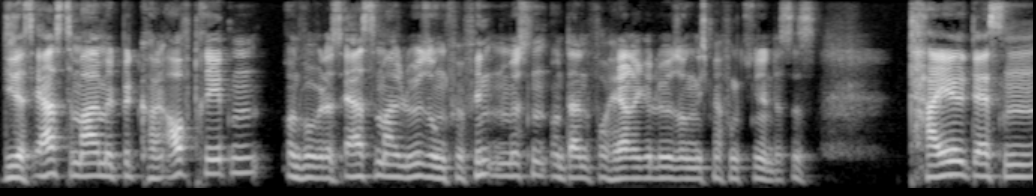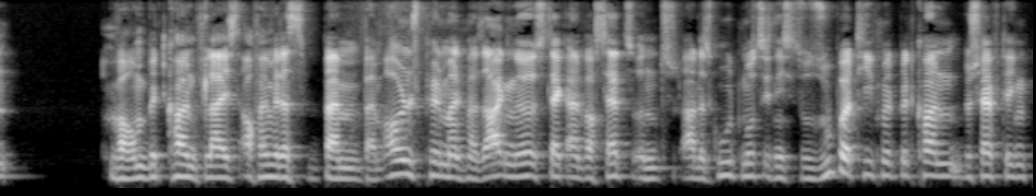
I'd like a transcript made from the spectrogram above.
die das erste Mal mit Bitcoin auftreten und wo wir das erste Mal Lösungen für finden müssen und dann vorherige Lösungen nicht mehr funktionieren. Das ist Teil dessen, warum Bitcoin vielleicht, auch wenn wir das beim, beim Orange Pill manchmal sagen, ne, stack einfach Sets und alles gut, muss sich nicht so super tief mit Bitcoin beschäftigen,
